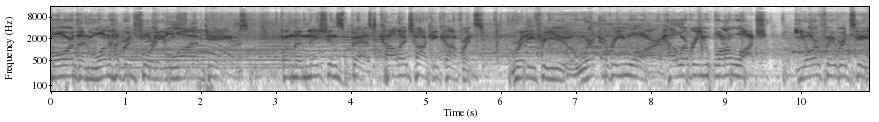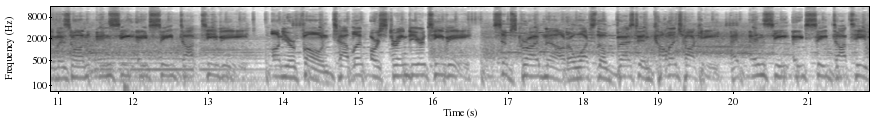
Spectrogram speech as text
More than 140 live games from the nation's best college hockey conference. Ready for you wherever you are, you want to watch. Your favorite team is on NCHC.tv. On your phone, tablet, or stream to your TV. Subscribe now to watch the best in college hockey at NCHC.tv.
